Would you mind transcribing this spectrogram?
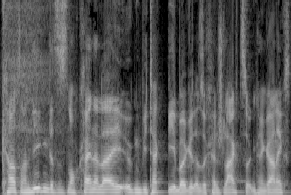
kann auch daran liegen, dass es noch keinerlei irgendwie Taktgeber gibt, also kein Schlagzeug und kein gar nichts.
